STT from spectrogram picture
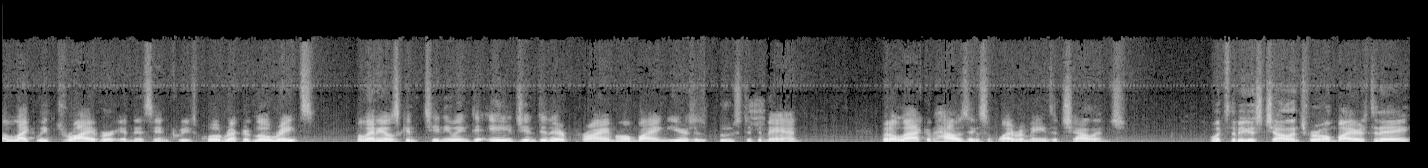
a likely driver in this increase. Quote, record low rates. Millennials continuing to age into their prime home buying years has boosted demand, but a lack of housing supply remains a challenge. What's the biggest challenge for home buyers today?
